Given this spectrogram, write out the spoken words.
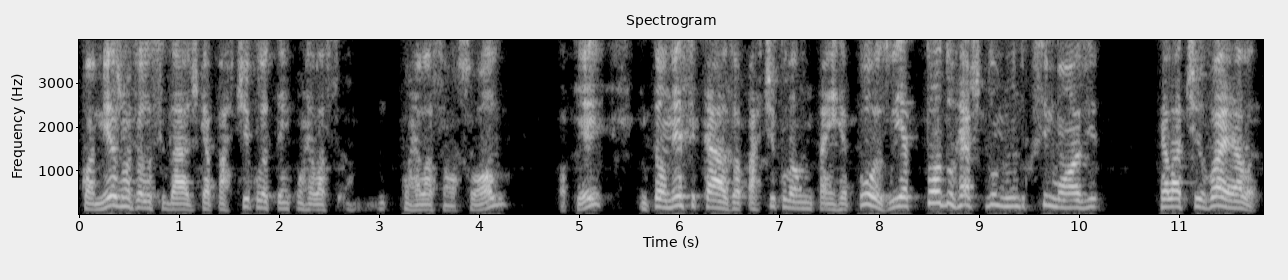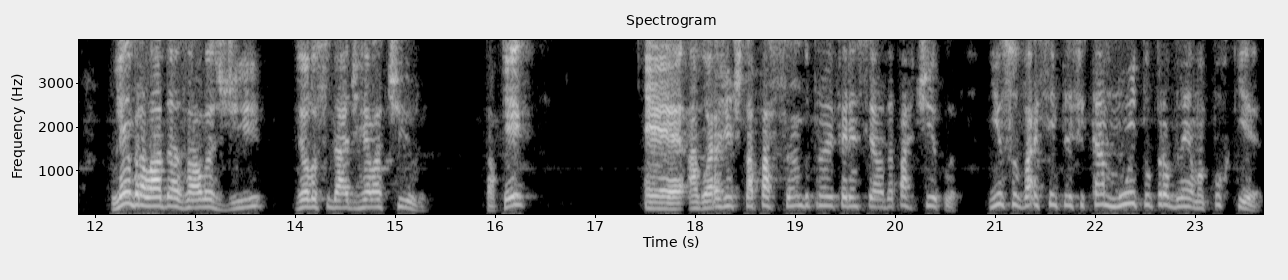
com a mesma velocidade que a partícula tem com relação, com relação ao solo. Ok? Então, nesse caso, a partícula 1 está em repouso e é todo o resto do mundo que se move relativo a ela. Lembra lá das aulas de velocidade relativa, tá ok? É, agora a gente está passando para o referencial da partícula. Isso vai simplificar muito o problema. Por quê?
